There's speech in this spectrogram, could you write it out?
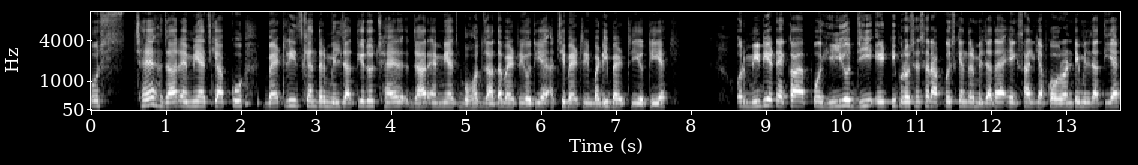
उस छः हज़ार एम की आपको बैटरी इसके अंदर मिल जाती है, जो छः हज़ार एम बहुत ज़्यादा बैटरी होती है, अच्छी बैटरी, बड़ी बैटरी होती है। और मीडिया टेक का आपको हीलियो जी एट्टी प्रोसेसर आपको इसके अंदर मिल जाता है। एक साल की आपको वारंटी मिल जाती है।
